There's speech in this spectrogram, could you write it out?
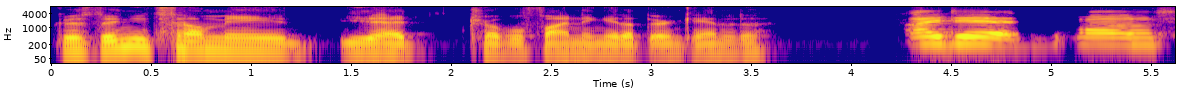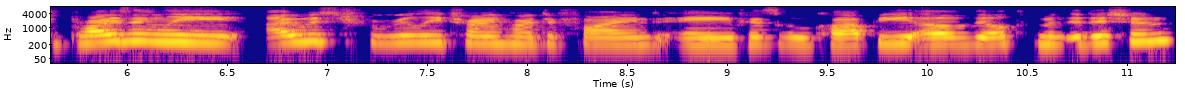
Because didn't you tell me you had trouble finding it up there in Canada? I did. Um, surprisingly, I was really trying hard to find a physical copy of the Ultimate Edition,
